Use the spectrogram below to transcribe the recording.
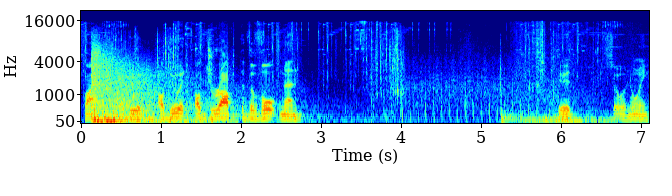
Fine, I'll do it. I'll do it. I'll drop the volt, man. Dude, so annoying.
